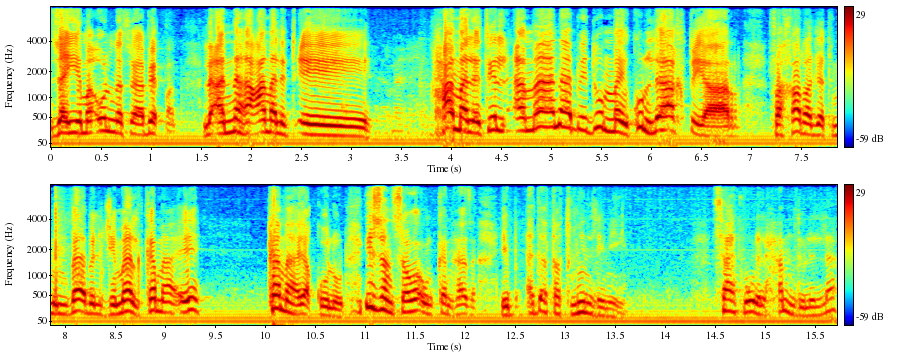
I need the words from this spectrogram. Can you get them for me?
زي ما قلنا سابقا لأنها عملت إيه؟ حملت الأمانة بدون ما يكون لها اختيار فخرجت من باب الجمال كما إيه؟ كما يقولون. إذا سواء كان هذا يبقى ده تطمين لمين؟ ساعة نقول الحمد لله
